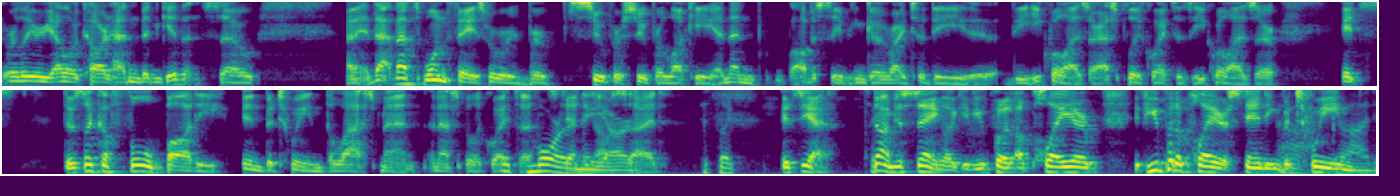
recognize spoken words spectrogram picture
earlier yellow card hadn't been given. So. I mean, that that's one phase where we're, we're super super lucky, and then obviously we can go right to the the equalizer, Azpilicueta's equalizer. It's there's like a full body in between the last man and Azpilicueta it's more than a standing yard. offside. It's like It's yeah. No, I'm just saying, like if you put a player, if you put a player standing oh, between Oh, God,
